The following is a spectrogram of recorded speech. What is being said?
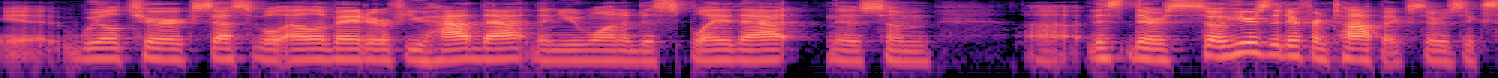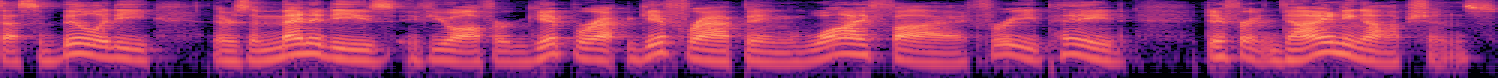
eh, wheelchair accessible elevator. If you had that, then you'd want to display that. There's some, uh, this, there's, so here's the different topics. There's accessibility, there's amenities. If you offer gift, gift wrapping, Wi-Fi, free, paid, different dining options.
